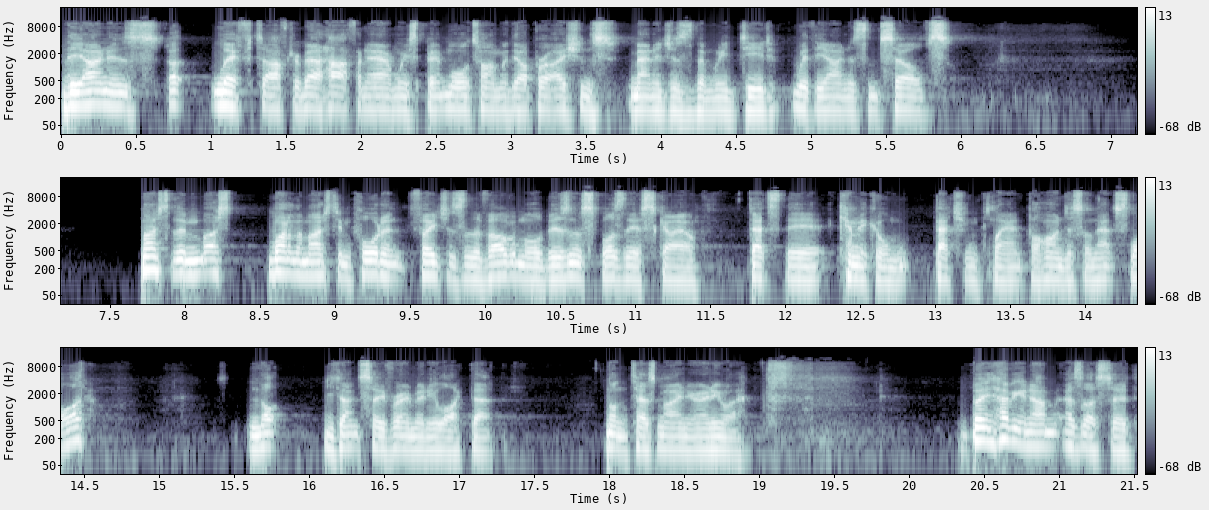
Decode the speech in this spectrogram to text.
The owners uh, left after about half an hour and we spent more time with the operations managers than we did with the owners themselves. Most of the most, one of the most important features of the Vulgamore business was their scale. That's their chemical batching plant behind us on that slide. Not, you don't see very many like that. Not in Tasmania anyway. But having, a, as I said,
